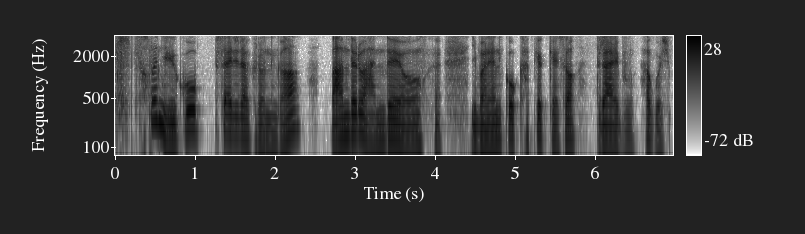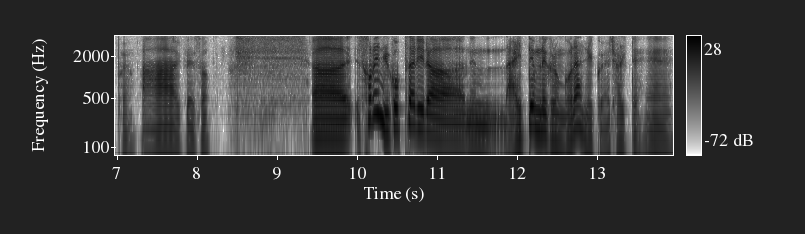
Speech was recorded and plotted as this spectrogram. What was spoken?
37살이라 그러는가? 마음대로 안 돼요. 이번엔 꼭 합격해서 드라이브 하고 싶어요. 아, 그래서, 아, 37살이라는 나이 때문에 그런 건 아닐 거예요. 절대. 예.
